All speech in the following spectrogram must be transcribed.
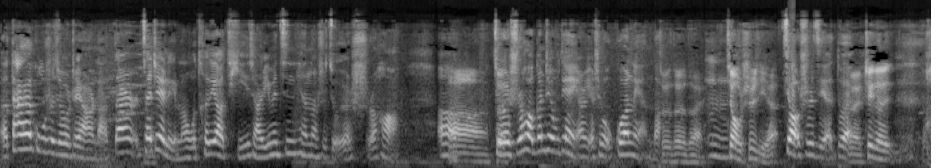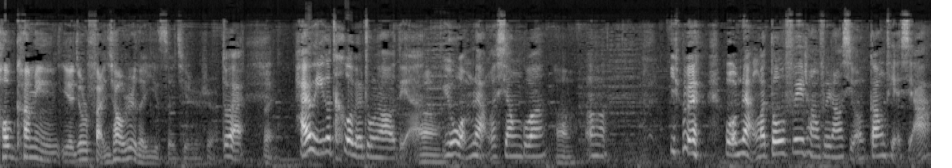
呃，大概故事就是这样的。但是在这里呢，我特地要提一下，因为今天呢是九月十号，呃，啊，九、啊月十号跟这部电影也是有关联的。对对对，嗯教师节，教师节，对对这个 Homecoming 也就是返校日的意思，其实是对对还有一个特别重要的点，啊与我们两个相关。啊，嗯，因为我们两个都非常非常喜欢钢铁侠，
